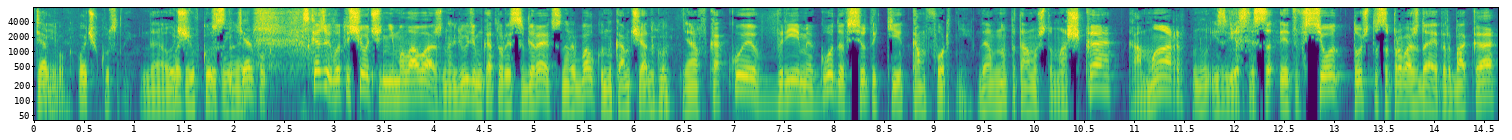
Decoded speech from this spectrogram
Терпук. И... Очень вкусный. Да, очень, очень вкусный вкусный терпук. Скажи, вот еще очень немаловажно, людям, которые собираются на рыбалку на Камчатку, угу. а в какое время года все-таки комфортней? Да? Ну, потому что мошка, комар, ну, известно. Это все то, что сопровождает рыбака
